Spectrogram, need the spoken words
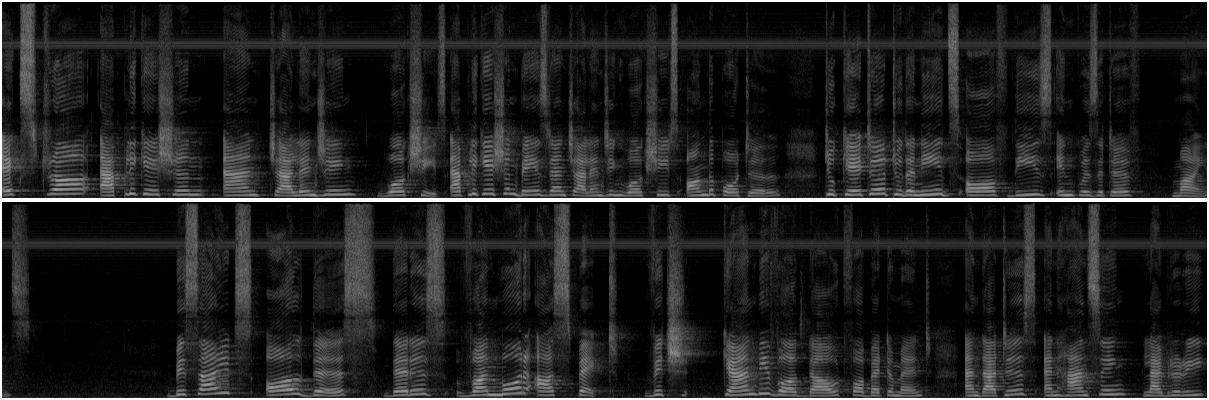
extra application and challenging worksheets, application-based and challenging worksheets on the portal to cater to the needs of these inquisitive minds. Besides all this, there is one more aspect which can be worked out for betterment, and that is enhancing library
